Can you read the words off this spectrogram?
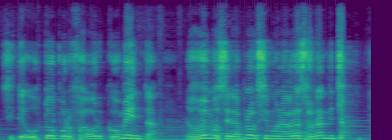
Si te gustó por favor comenta. Nos vemos en la próxima. Un abrazo grande. Chao.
